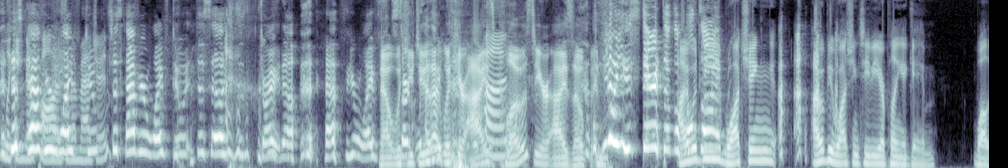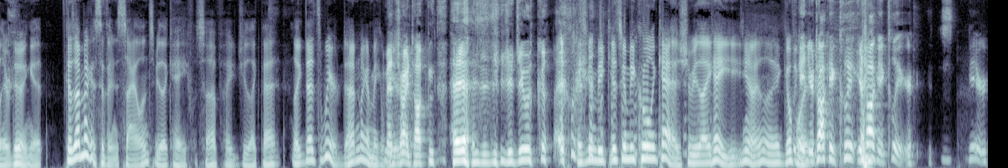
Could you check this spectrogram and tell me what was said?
licking just their have your wife and do imagine. it. Just have your wife do it. Just, uh, just try it now. Have your wife. Now, would start you do licking- that with your eyes Hun. closed or your eyes open? You know, you stare at them the I whole would be watching. I would be watching TV or playing a game while they're doing it. Because I'm not gonna sit there in silence and be like, "Hey, what's up? Hey, do you like that?" Like that's weird. I'm not gonna make it Man, weird. trying talking. Hey, did you? It's gonna be it's gonna be cool and cash. Should be like, "Hey, you know, like, go for Okay, it." you're talking clear. You're talking clear. Here.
